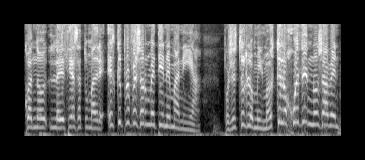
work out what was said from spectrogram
cuando le decías a tu madre, es que el profesor me tiene manía. Pues esto es lo mismo, es que los jueces no saben.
